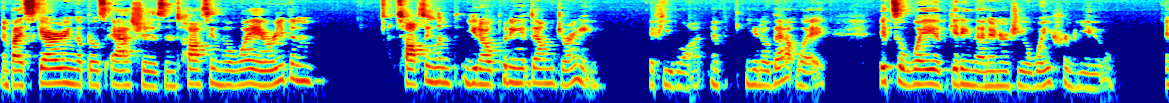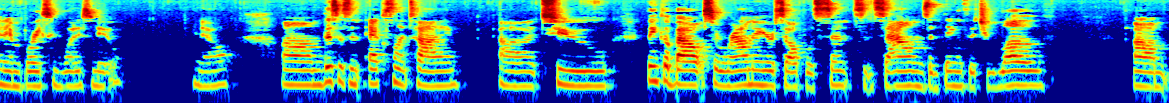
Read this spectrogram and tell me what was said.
And by scattering up those ashes and tossing them away or even tossing them you know putting it down the drain if you want if, you know that way it's a way of getting that energy away from you and embracing what is new you know um, this is an excellent time uh, to think about surrounding yourself with scents and sounds and things that you love. Um,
